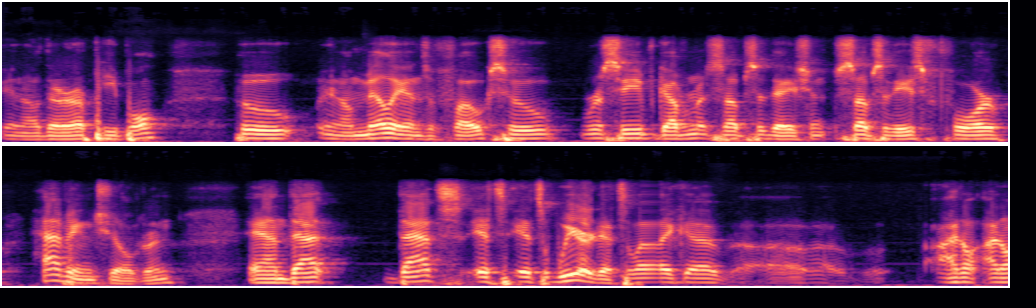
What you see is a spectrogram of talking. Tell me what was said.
you know there are people who you know millions of folks who receive government subsidization subsidies for having children. And that that's it's it's weird. It's like a uh, i don't i don't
